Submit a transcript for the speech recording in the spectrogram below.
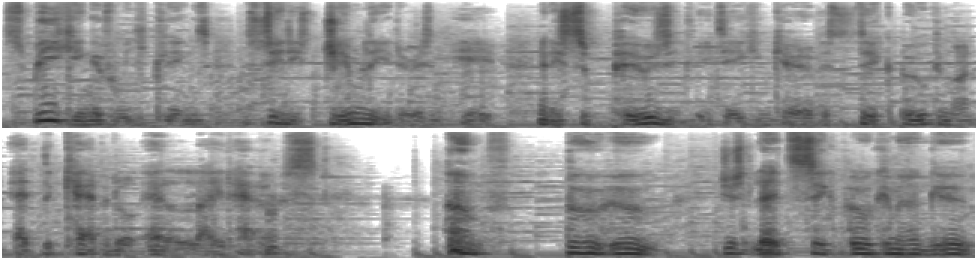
Speaking of weaklings, the city's gym leader isn't here, and is supposedly taking care of a sick Pokemon at the Capital L Lighthouse. Humph! Boo hoo! Just let sick Pokemon go.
